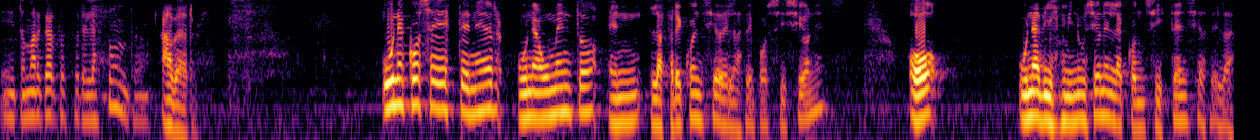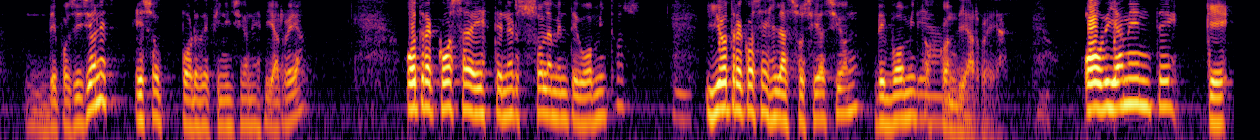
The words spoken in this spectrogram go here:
eh, tomar cartas sobre el asunto. A ver, una cosa es tener un aumento en la frecuencia de las deposiciones o una disminución en la consistencia de las deposiciones, eso por definición es diarrea. Otra cosa es tener solamente vómitos y otra cosa es la asociación de vómitos con diarreas. Obviamente que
